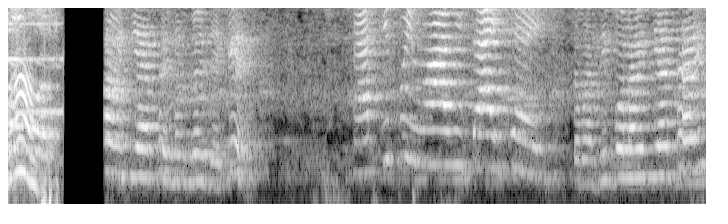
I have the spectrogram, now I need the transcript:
હા. નાચી પીવા આવી જાય થઈ. તમાર દીપો લાવી તૈયાર થાય?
